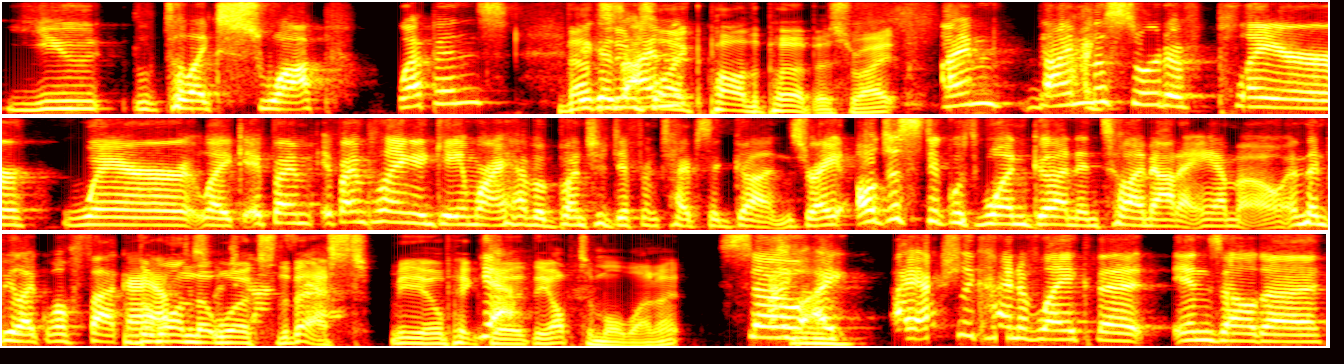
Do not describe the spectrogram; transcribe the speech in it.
you to like swap weapons. That Because seems I'm- like part of the purpose, right? I'm I'm the sort of player where like if I'm if I'm playing a game where I have a bunch of different types of guns, right? I'll just stick with one gun until I'm out of ammo and then be like, well fuck, I The have one to that works the guns now. best. You'll pick Yeah. the, the optimal one, right? So I, I actually kind of like that in Zelda,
